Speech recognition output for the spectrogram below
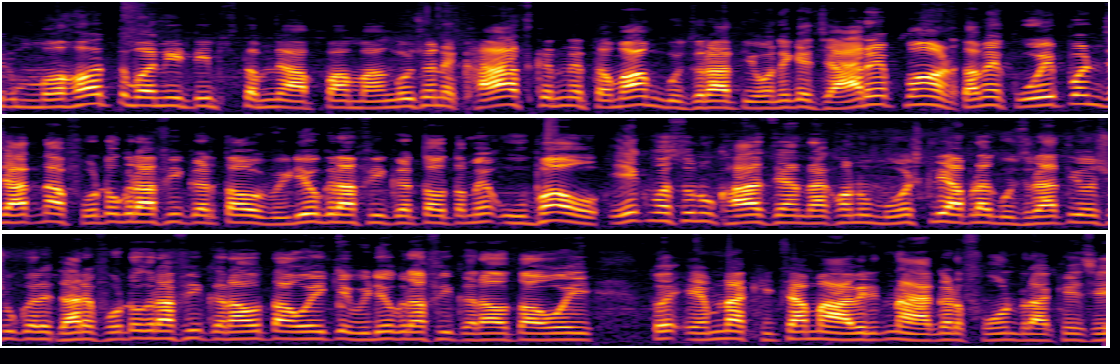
એક મહત્વની ટિપ્સ તમને આપવા માંગુ છું અને ખાસ કરીને તમામ ગુજરાતીઓને કે જ્યારે પણ તમે કોઈ પણ જાતના ફોટોગ્રાફી કરતા હો, વિડીયોગ્રાફી કરતા હો, તમે ઊભા હો, એક વસ્તુનું ખાસ ધ્યાન રાખવાનું મોસ્ટલી આપણા ગુજરાતીઓ શું કરે? જ્યારે ફોટોગ્રાફી કરાવતા હોય કે વિડીયોગ્રાફી કરાવતા હોય, તો એમના ખીચામાં આવી રીતના આગળ ફોન રાખે છે.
